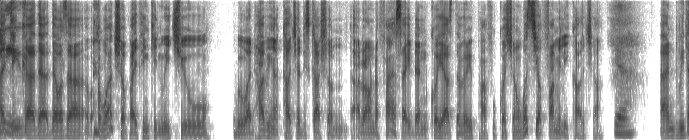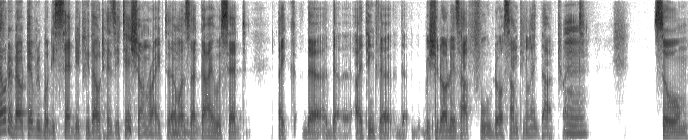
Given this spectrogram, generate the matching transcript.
I think uh, there, there was a, a workshop, I think, in which you we were having a culture discussion around a fireside, and Koi asked a very powerful question: "What's your family culture?" Yeah. And without a doubt, everybody said it without hesitation, right? There was mm. a guy who said, like the, the I think the, the we should always have food or something like that, right? Mm. So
